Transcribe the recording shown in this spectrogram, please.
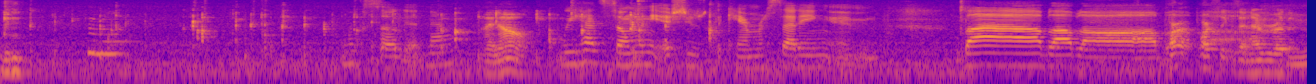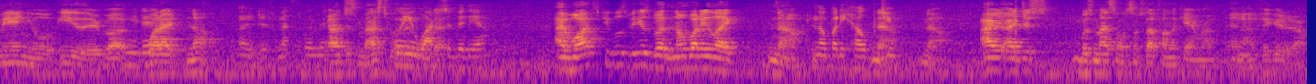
Looks so good now. I know. We had so many issues with the camera setting and blah blah blah. blah Part, partially because I never read the manual either, but You what I no, Oh, you just messed with it. I just messed with or it. you watched the video. I watched people's videos, but nobody like no, Nobody helped no, you. no. I I just was messing with some stuff on the camera and I figured it out.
